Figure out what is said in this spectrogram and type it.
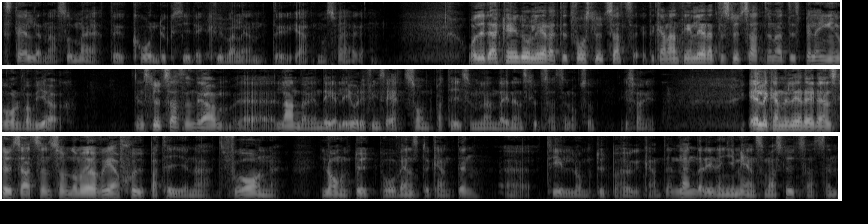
ställena som mäter koldioxidekvivalenter i atmosfären. Och det där kan ju då leda till två slutsatser. Det kan antingen leda till slutsatsen att det spelar ingen roll vad vi gör. Den slutsatsen eh, landar en del i och det finns ett sådant parti som landar i den slutsatsen också i Sverige. Eller kan det leda i den slutsatsen som de övriga sju partierna från långt ut på vänsterkanten eh, till långt ut på högerkanten landade i den gemensamma slutsatsen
